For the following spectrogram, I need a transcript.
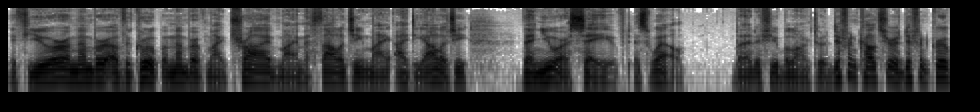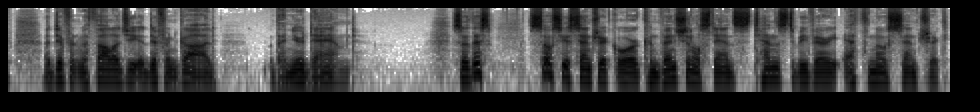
If you are a member of the group, a member of my tribe, my mythology, my ideology, then you are saved as well. But if you belong to a different culture, a different group, a different mythology, a different god, then you're damned. So this sociocentric or conventional stance tends to be very ethnocentric.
